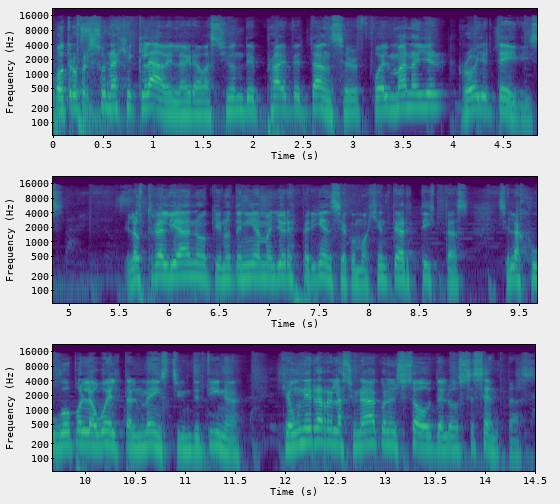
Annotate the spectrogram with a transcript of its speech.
Otro personaje clave en la grabación de Private Dancer fue el manager Roger Davis. El australiano, que no tenía mayor experiencia como agente de artistas, se la jugó por la vuelta al mainstream de Tina, que aún era relacionada con el soul de los 60s.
